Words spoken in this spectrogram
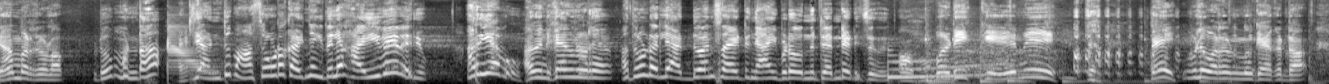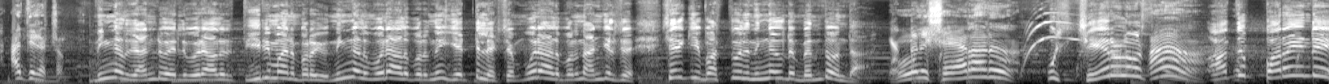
ഞാൻ പറഞ്ഞോളാം. ഇടോ മണ്ട രണ്ടു മാസം കൂടെ കഴിഞ്ഞ ഇതിലെ ഹൈവേ വരും. അറിയാവോ? അത് എനിക്ക് അങ്ങനെ പറയാം അതുകൊണ്ടല്ലേ അഡ്വാൻസ് ആയിട്ട് ഞാൻ ഇവിടെ വന്ന് ടെന്റ് അടിച്ചത്. അമ്പടി ഇവൾ പറയണൊന്നും കേക്കണ്ട. അഞ്ചു ലക്ഷം. നിങ്ങൾ രണ്ടുപേരിൽ ഒരാൾ ഒരു തീരുമാനം പറയൂ. നിങ്ങൾ ഒരാൾ പറയുന്നു എട്ട് ലക്ഷം ഒരാൾ പറയുന്നു അഞ്ച് ലക്ഷം. ശരിക്കും ഈ വസ്തുവിൽ നിങ്ങളുടെ ബന്ധം എന്താ? ഞങ്ങൾ ഷെയറാണ് ഓ, ഷെയറുള്ള വസ്തു. അത് പറയണ്ടേ?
